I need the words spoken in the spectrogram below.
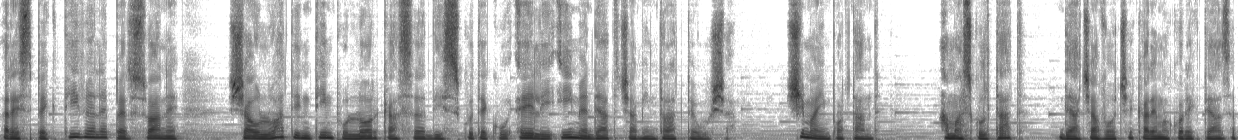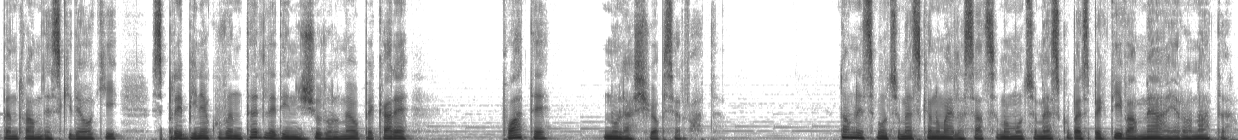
respectivele persoane și-au luat din timpul lor ca să discute cu Eli imediat ce am intrat pe ușă. Și mai important, am ascultat de acea voce care mă corectează pentru a-mi deschide ochii spre binecuvântările din jurul meu pe care poate nu le-aș fi observat. Doamne, îți mulțumesc că nu m-ai lăsat să mă mulțumesc cu perspectiva mea eronată.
